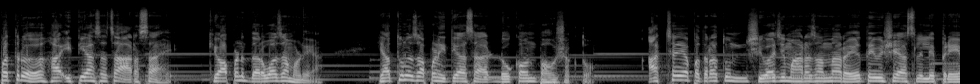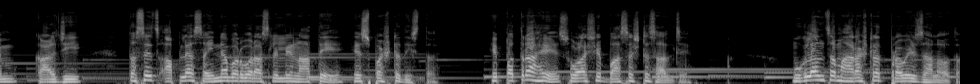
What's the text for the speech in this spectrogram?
पत्र हा इतिहासाचा आरसा आहे किंवा आपण दरवाजा म्हणूया. यातूनच आपण इतिहासात डोकावून पाहू शकतो. आजच्या या पत्रातून शिवाजी महाराजांना रयतेविषयी असलेले प्रेम काळजी तसेच आपल्या सैन्याबरोबर असलेले नाते हे स्पष्ट दिसतं. हे पत्र आहे सोळाशे बासष्ट सालचे. मुघलांचा महाराष्ट्रात प्रवेश झाला होता.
